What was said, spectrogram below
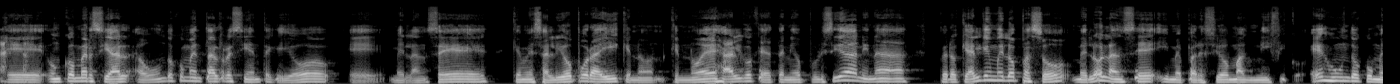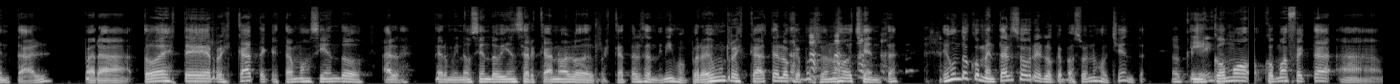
eh, un comercial a un documental reciente que yo eh, me lancé, que me salió por ahí, que no, que no es algo que haya tenido publicidad ni nada, pero que alguien me lo pasó, me lo lancé y me pareció magnífico. Es un documental para todo este rescate que estamos haciendo a la, terminó siendo bien cercano a lo del rescate del sandinismo, pero es un rescate de lo que pasó en los 80. Es un documental sobre lo que pasó en los 80 y cómo, cómo afecta a,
